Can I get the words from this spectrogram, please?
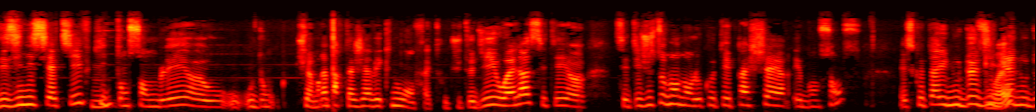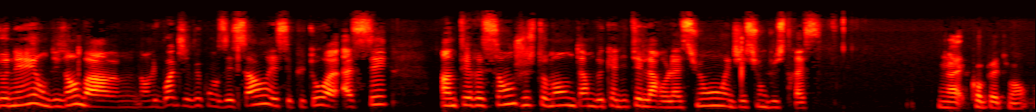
des initiatives qui mhm. t'ont semblé euh, ou, donc tu aimerais partager avec nous en fait, où tu te dis ouais là c'était c'était justement dans le côté pas cher et bon sens. Est-ce que tu as une ou deux idées à nous donner en disant bah dans les boîtes j'ai vu qu'on faisait ça et c'est plutôt assez intéressant justement en termes de qualité de la relation et de gestion du stress. Ouais, complètement.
